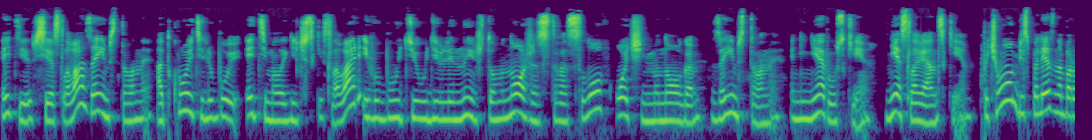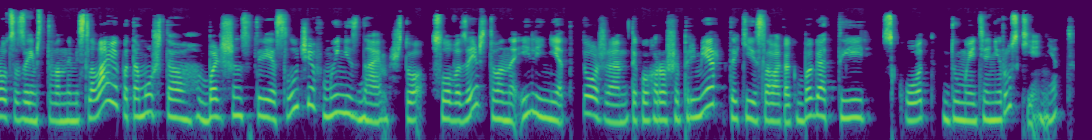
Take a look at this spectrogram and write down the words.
эти все слова заимствованы. Откройте любой любой этимологический словарь, и вы будете удивлены, что множество слов, очень много, заимствованы. Они не русские, не славянские. Почему бесполезно бороться с заимствованными словами? Потому что в большинстве случаев мы не знаем, что слово заимствовано или нет. Тоже такой хороший пример. Такие слова, как богатырь, скот. Думаете, они русские? Нет,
